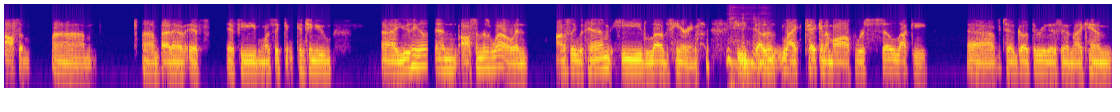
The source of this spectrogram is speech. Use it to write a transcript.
awesome. Um, uh, but uh, if if he wants to c- continue uh, using them, then awesome as well. And honestly, with him, he loves hearing. he doesn't like taking them off. We're so lucky uh, to go through this and like him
